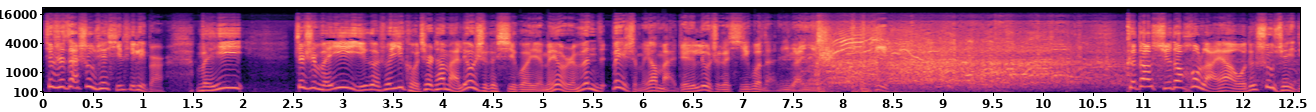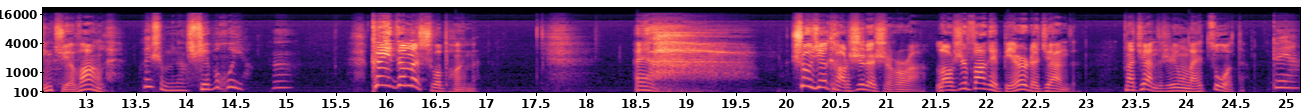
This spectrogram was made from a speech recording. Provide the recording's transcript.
就是在数学习题里边，唯一，这是唯一一个说一口气他买六十个西瓜，也没有人问为什么要买这个六十个西瓜的原因。可到学到后来啊，我对数学已经绝望了，为什么呢？学不会呀、嗯，可以这么说，朋友们。哎呀，数学考试的时候啊，老师发给别人的卷子，那卷子是用来做的；对呀、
